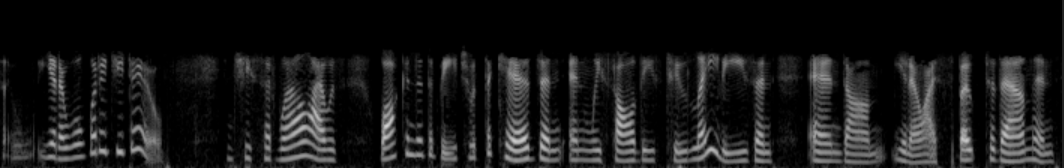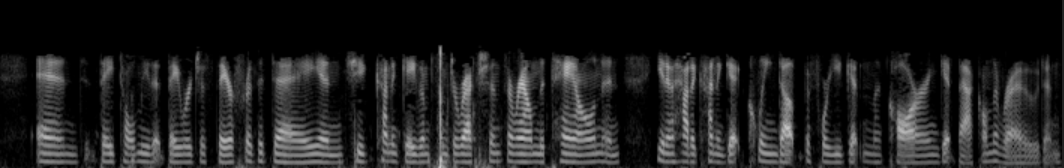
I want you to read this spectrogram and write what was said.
So, you know, well, what did you do? And she said, "Well, I was walking to the beach with the kids and and we saw these two ladies and and um, you know, I spoke to them and and they told me that they were just there for the day and she kind of gave them some directions around the town and you know how to kind of get cleaned up before you get in the car and get back on the road and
